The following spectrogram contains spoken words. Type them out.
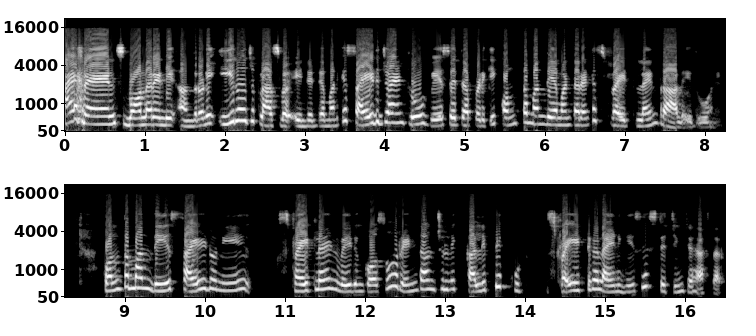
హాయ్ ఫ్రెండ్స్ బాగున్నారండి? అందరూ ఈ రోజు క్లాస్లో ఏంటంటే మనకి సైడ్ జాయింట్లు వేసేటప్పటికి కొంతమంది ఏమంటారంటే స్ట్రైట్ లైన్ రాలేదు అని. కొంతమంది సైడ్ని స్ట్రైట్ లైన్ వేయడం కోసం రెండు అంచుల్ని కలిపి స్ట్రైట్గా లైన్ గీసి స్టిచ్చింగ్ చేసేస్తారు.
